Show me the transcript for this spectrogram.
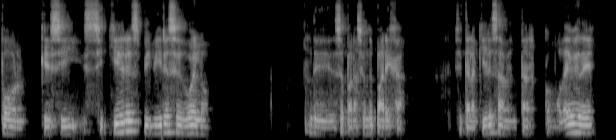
Porque si, si quieres vivir ese duelo de separación de pareja, si te la quieres aventar como debe de,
